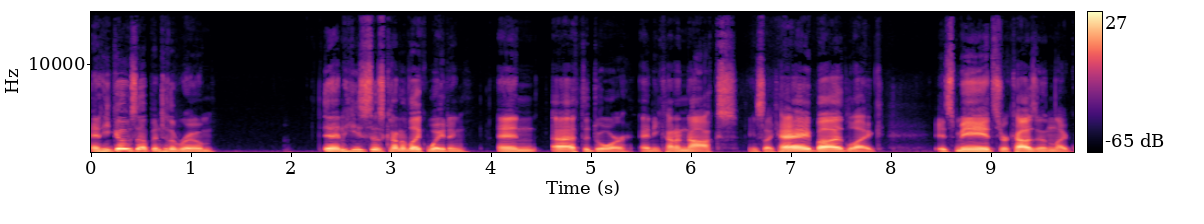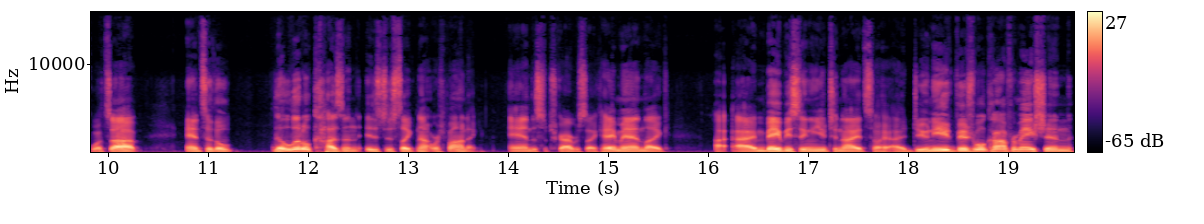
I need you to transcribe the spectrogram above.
And he goes up into the room and he's just kind of like waiting and uh, at the door and he kind of knocks. He's like, hey, bud, like, it's me, it's your cousin, like, what's up? And so the, the little cousin is just like not responding. And the subscriber's like, hey, man, like, I, am babysitting you tonight, so I, I do need visual confirmation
